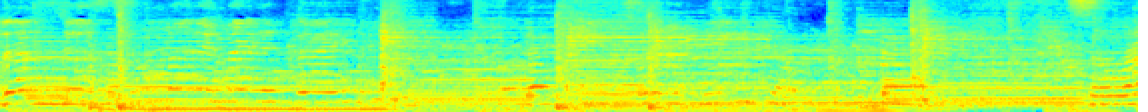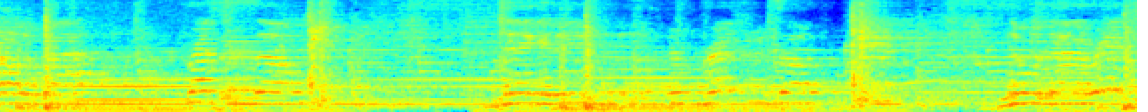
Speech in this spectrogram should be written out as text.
Just too many, many things that need to be. Surrounded by pressure negative impression no direction.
